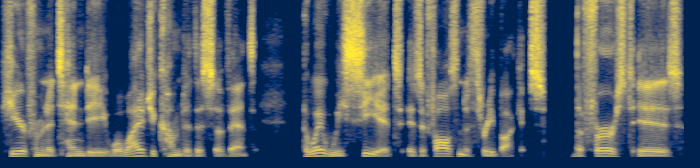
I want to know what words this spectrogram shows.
hear from an attendee, well, why did you come to this event? The way we see it is it falls into three buckets. The first is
